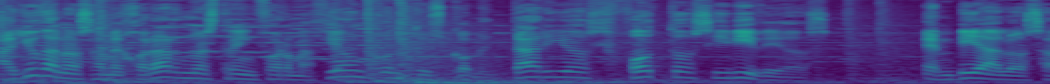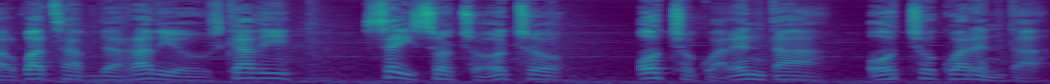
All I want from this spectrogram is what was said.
Ayúdanos a mejorar nuestra información con tus comentarios, fotos y vídeos. Envíalos al WhatsApp de Radio Euskadi 688 840 840.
